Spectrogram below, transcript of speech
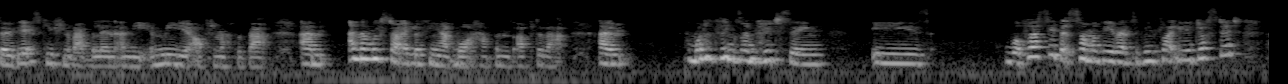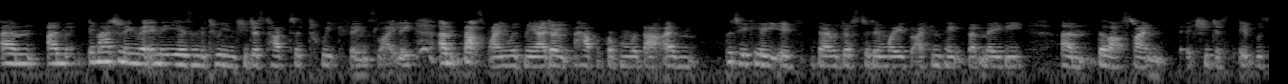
so the execution of Boleyn and the immediate aftermath of that. Um, and then we started looking at what happens after that. Um, and one of the things I'm noticing is well, firstly, that some of the events have been slightly adjusted. Um, I'm imagining that in the years in between, she just had to tweak things slightly. Um, that's fine with me. I don't have a problem with that. Um, particularly if they're adjusted in ways that I can think that maybe um, the last time she just it was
